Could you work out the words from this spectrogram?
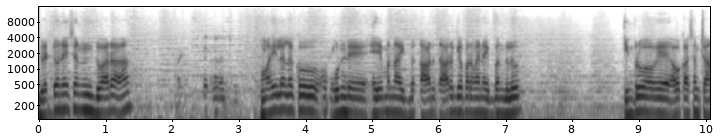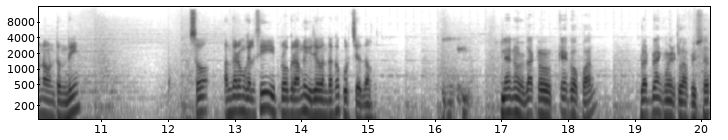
బ్లడ్ డొనేషన్ ద్వారా మహిళలకు ఉండే ఏమన్నా ఆరోగ్యపరమైన ఇబ్బందులు ఇంప్రూవ్ అయ్యే అవకాశం చాలా ఉంటుంది. సో అందరం కలిసి ఈ ప్రోగ్రామ్ని విజయవంతంగా పూర్తి చేద్దాం. నేను doctor K Gopal blood bank medical officer.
